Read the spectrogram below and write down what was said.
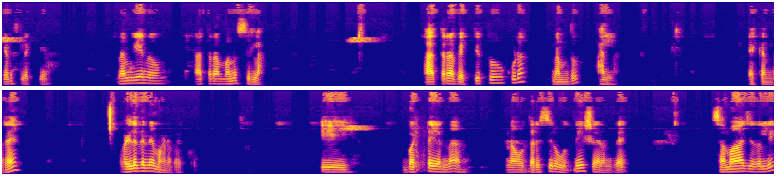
ಕೆಡಿಸ್ಲಿಕ್ಕೆ ನಮಗೇನು ಆ ಥರ ಮನಸ್ಸಿಲ್ಲ. ಆ ಥರ ವ್ಯಕ್ತಿತ್ವವು ಕೂಡ ನಮ್ದು ಅಲ್ಲ. ಯಾಕಂದ್ರೆ ಒಳ್ಳೆಯದನ್ನೇ ಮಾಡಬೇಕು. ಈ ಬಟ್ಟೆಯನ್ನ ನಾವು ಧರಿಸಿರೋ ಉದ್ದೇಶ ಏನಂದ್ರೆ ಸಮಾಜದಲ್ಲಿ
